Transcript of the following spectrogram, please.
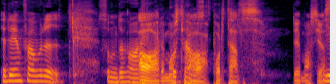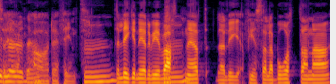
Är det en favorit som du har? Ja, det måste på ha. Tals? Portals. Det måste jag Gillar säga. du det? Ja, det är fint. Mm. Det ligger nere vid vattnet, där ligger, finns alla båtarna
